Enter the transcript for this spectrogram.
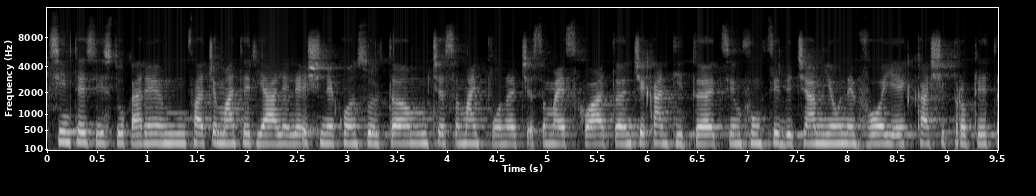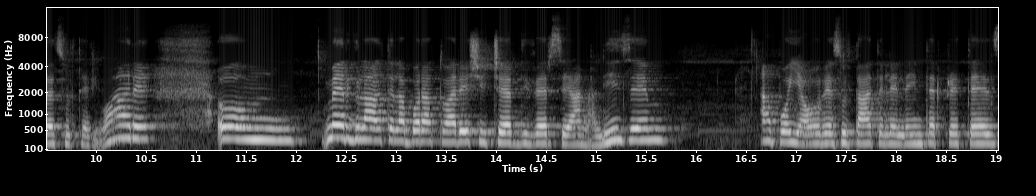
sintezistul care îmi face materialele și ne consultăm ce să mai pună, ce să mai scoată, în ce cantități, în funcție de ce am eu nevoie ca și proprietăți ulterioare. Merg la alte laboratoare și cer diverse analize, apoi iau rezultatele, le interpretez.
